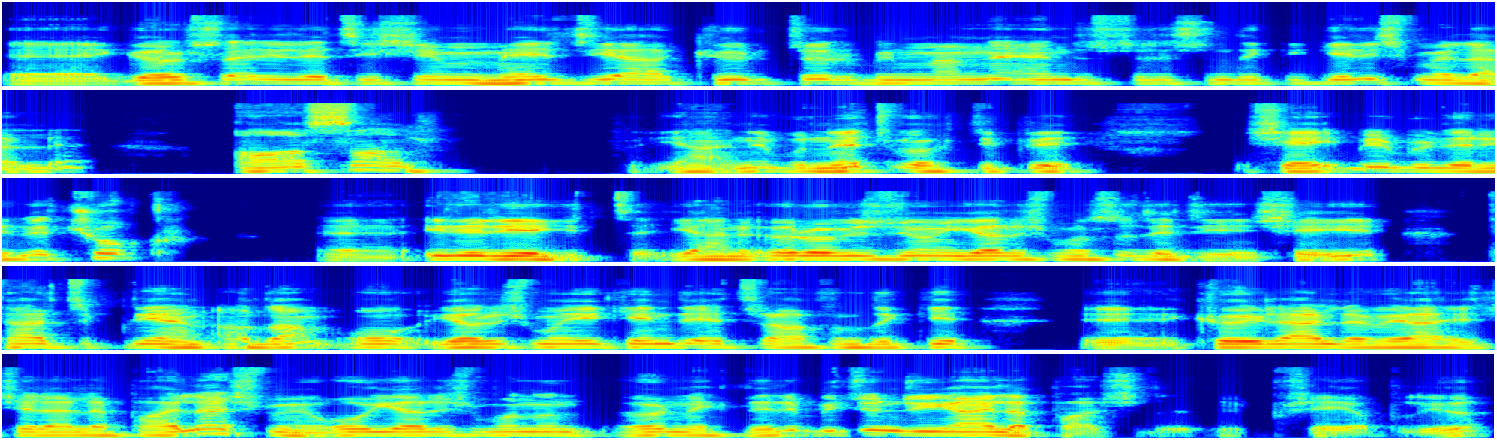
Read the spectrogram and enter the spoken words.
e, görsel iletişim, medya, kültür bilmem ne endüstrisindeki gelişmelerle asal yani bu network tipi şey birbirleriyle çok e, ileriye gitti. Yani Eurovision yarışması dediğin şeyi tertipleyen adam o yarışmayı kendi etrafındaki e, köylerle veya ilçelerle paylaşmıyor. O yarışmanın örnekleri bütün dünyayla şey yapılıyor.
